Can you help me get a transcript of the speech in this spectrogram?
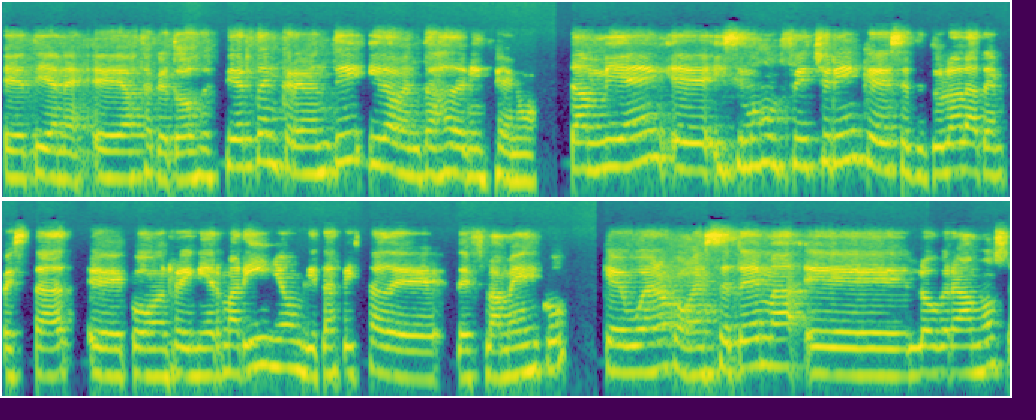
eh, tiene eh, Hasta que todos despierten, Creo en ti y La ventaja del ingenuo. También eh, hicimos un featuring que se titula La Tempestad eh, con Reinier Mariño, un guitarrista de, de, flamenco, que bueno, con ese tema eh, logramos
